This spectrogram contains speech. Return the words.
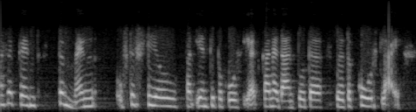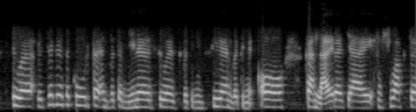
as 'n kind te min of te veel van een tipe kos eet, kan dit dan tot 'n tot 'n tekort lei. So betekende tekorte in vitamiene soos Vitamiin C en Vitamiin A kan lei dat jy verswakte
